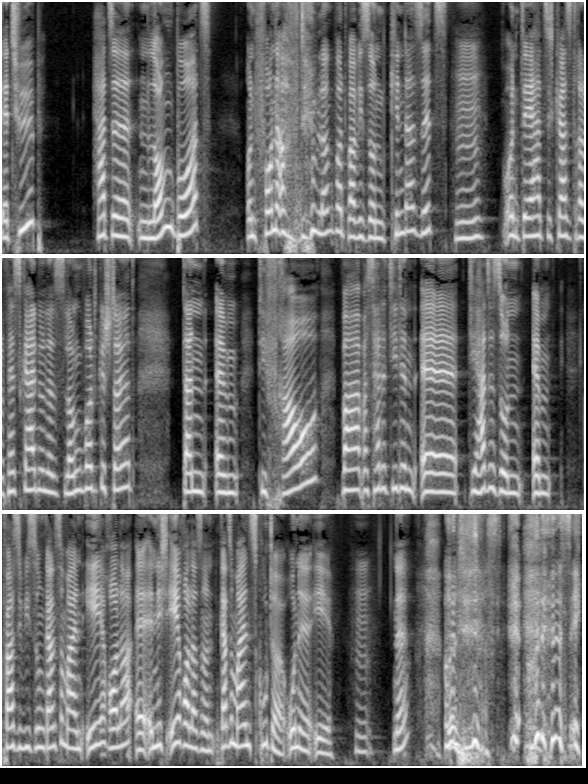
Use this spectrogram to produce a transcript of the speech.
der Typ hatte ein Longboard und vorne auf dem Longboard war wie so ein Kindersitz und der hat sich quasi dran festgehalten und hat das Longboard gesteuert. Dann ähm, die Frau war, was hatte die denn? Äh, die hatte so ein ähm, quasi wie so einen ganz normalen E-Roller, äh, nicht E-Roller, sondern ganz normalen Scooter ohne E. Ne? Und, ohne das E.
